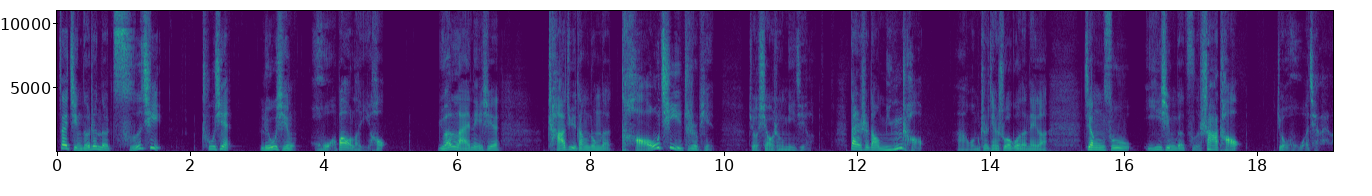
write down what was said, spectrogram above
在景德镇的瓷器出现。流行火爆了以后，原来那些茶具当中的陶器制品就销声匿迹了。但是到明朝啊，我们之前说过的那个江苏宜兴的紫砂陶就火起来了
